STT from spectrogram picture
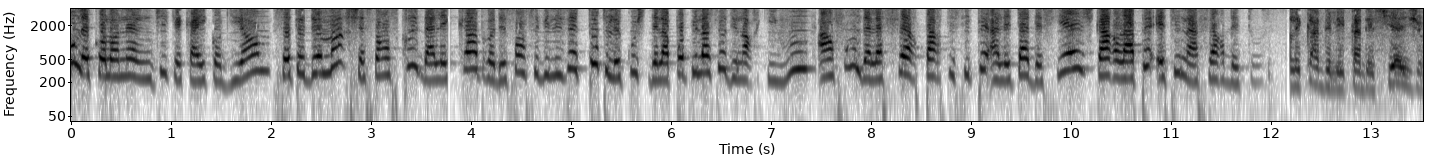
Pour le colonel Njike Kaiko Guillaume, cette démarche s'inscrit dans le cadre de sensibiliser toutes les couches de la population du Nord Kivu afin de les faire participer à l'état de siège car la paix est une affaire de tous. Dans le cadre de l'état de siège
